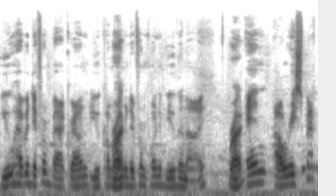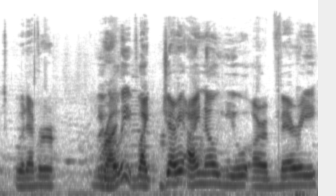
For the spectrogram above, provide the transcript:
you have a different background, you come Right. from a different point of view than I, Right. and I'll respect whatever you Right. believe. Like, Jerry, I know you are a very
